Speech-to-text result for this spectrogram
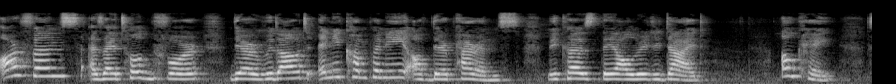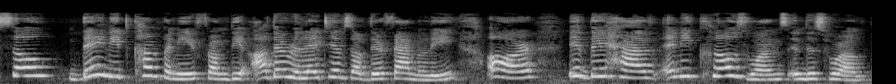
Orphans, as I told before, they are without any company of their parents because they already died. Okay, so they need company from the other relatives of their family or if they have any close ones in this world.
